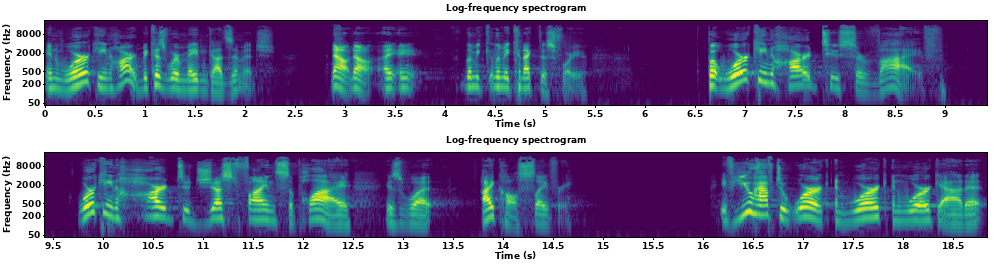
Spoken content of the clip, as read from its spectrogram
in working hard because we're made in God's image. Now, now, I, I, let, me, let me connect this for you. But working hard to survive, working hard to just find supply, is what I call slavery. If you have to work and work and work at it,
